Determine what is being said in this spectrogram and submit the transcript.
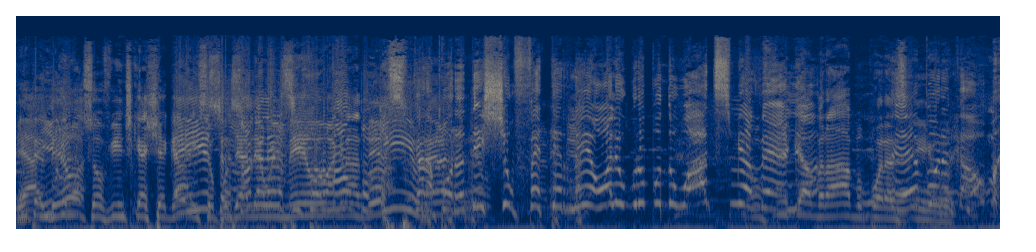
É aí que o Entendeu? nosso ouvinte quer chegar. É e se eu é puder a ler o e-mail, eu um agradeço. pouquinho. Cara, né? porã, deixa o Fetter ler. Olha o grupo do Whats, minha velha. Fica brabo, por assim. É, porã, calma.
